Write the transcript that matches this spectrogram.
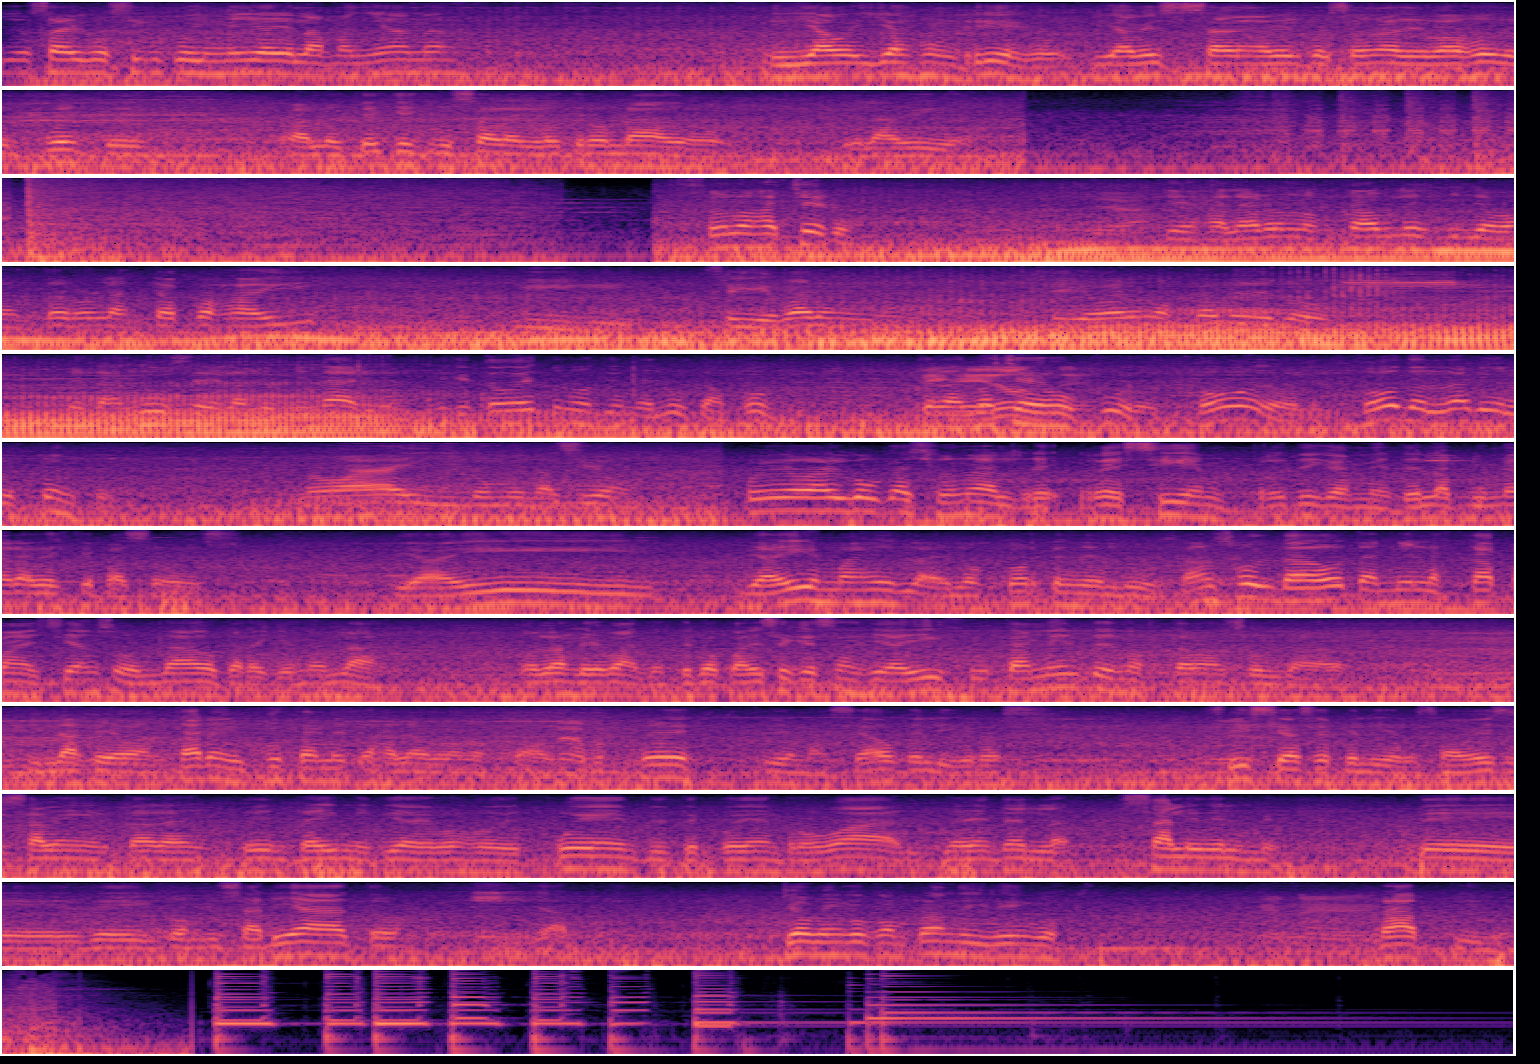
Yo salgo cinco y media de la mañana y ya, ya es un riesgo. Y a veces saben haber personas debajo del puente a lo que hay que cruzar al otro lado de la vía. Son los hacheros que jalaron los cables y levantaron las tapas ahí y se llevaron, se llevaron los cables de, los, de las luces, de las luminarias. Porque todo esto no tiene luz tampoco. Pero la noche es oscuro, todo, todo el área de los puentes. No hay iluminación. Fue algo ocasional, re- recién prácticamente, es la primera vez que pasó eso. De ahí, de ahí es más la- los cortes de luz. Han soldado también las tapas, se han soldado para que no, la- no las levanten, pero parece que esas de ahí justamente no estaban soldadas. Y las levantaron y justamente jalaron los cables. Es demasiado peligroso. Sí, se hace peligroso. A veces saben estar ahí, gente ahí metida debajo del puente, te pueden robar, la gente sale del, de- del comisariato. y ya, pues. Yo vengo comprando y vengo rápido.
